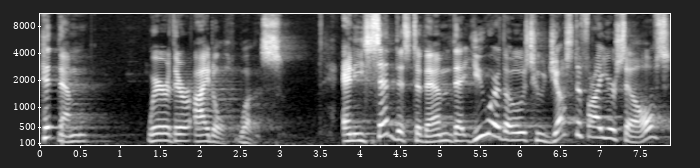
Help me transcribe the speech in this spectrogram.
hit them where their idol was. And he said this to them that you are those who justify yourselves,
